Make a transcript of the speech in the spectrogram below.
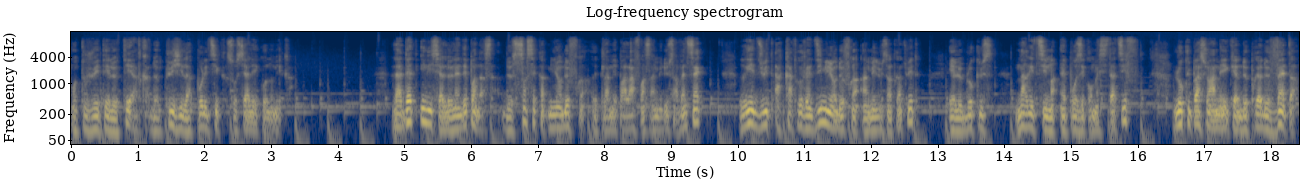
ont toujours été le théâtre d'un pugilat politique, social et économique. La dette initiale de l'indépendance de 150 millions de francs réclamée par la France en 1825, réduite à 90 millions de francs en 1838, et le blocus maritime imposé comme incitatif, l'occupation américaine de près de 20 ans,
